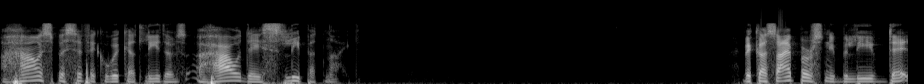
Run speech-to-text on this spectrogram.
how specific wicked leaders, how they sleep at night. Because I personally believe they,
